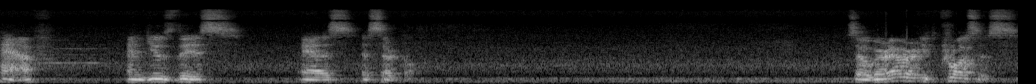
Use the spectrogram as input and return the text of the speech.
half and use this as a circle. So wherever it crosses,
